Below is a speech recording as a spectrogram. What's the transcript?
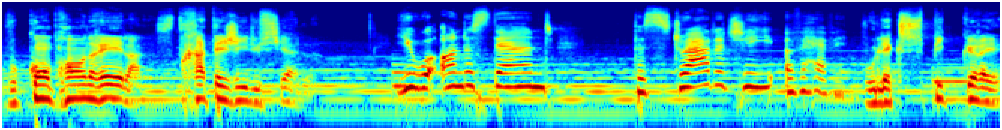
Vous comprendrez la stratégie du ciel. You will understand the strategy of heaven. Vous l'expliquerez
